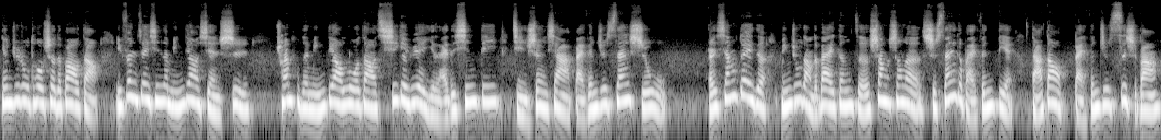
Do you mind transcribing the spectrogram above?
根据路透社的报道，一份最新的民调显示，川普的民调落到七个月以来的新低，仅剩下百分之三十五。而相对的，民主党的拜登则上升了十三个百分点，达到百分之四十八。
